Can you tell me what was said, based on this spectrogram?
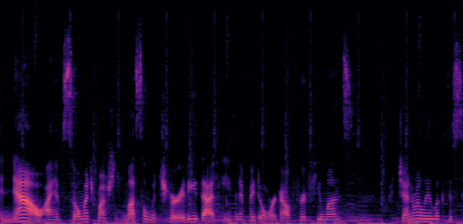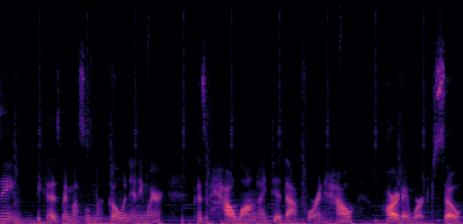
And now I have so much mus muscle maturity that even if I don't work out for a few months, I generally look the same because my muscle's not going anywhere because of how long I did that for and how hard I worked. So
